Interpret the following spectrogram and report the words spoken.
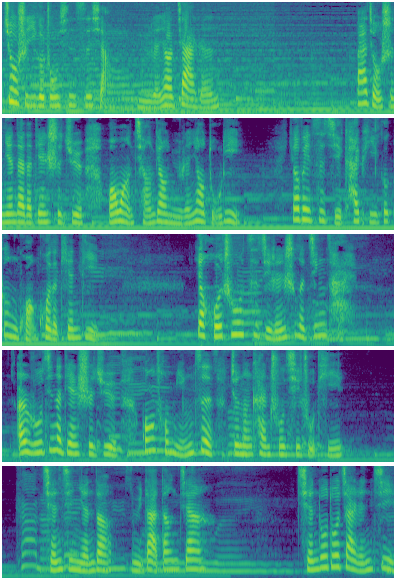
就是一个中心思想：女人要嫁人。八九十年代的电视剧往往强调女人要独立，要为自己开辟一个更广阔的天地，要活出自己人生的精彩。而如今的电视剧，光从名字就能看出其主题。前几年的《女大当家》《钱多多嫁人记》，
